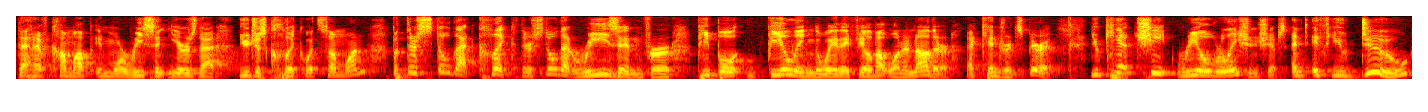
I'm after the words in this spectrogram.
that have come up in more recent years that you just click with someone, but there's still that click. There's still that reason for people feeling the way they feel about one another, that kindred spirit. You can't cheat real relationships. And if you do,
